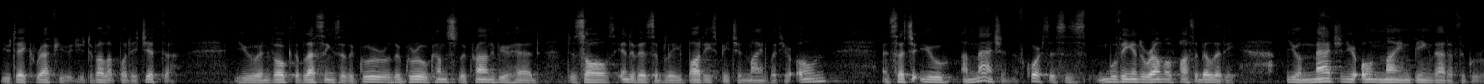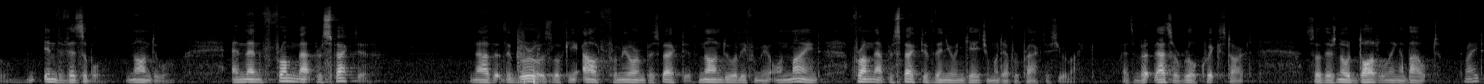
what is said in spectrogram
You take refuge, you develop bodhicitta, you invoke the blessings of the Guru. The Guru comes to the crown of your head, dissolves indivisibly body, speech, and mind with your own, and such that you imagine, of course, this is moving into realm of possibility. You imagine your own mind being that of the Guru, indivisible, non dual. And then from that perspective, now that the Guru is looking out from your own perspective, non dually from your own mind, from that perspective, then you engage in whatever practice you like. That's, that's a real quick start. So there's no dawdling about, right?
